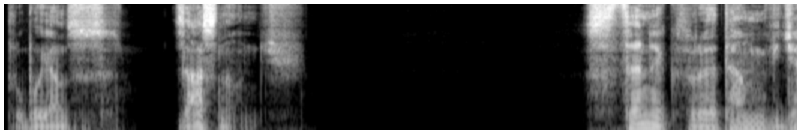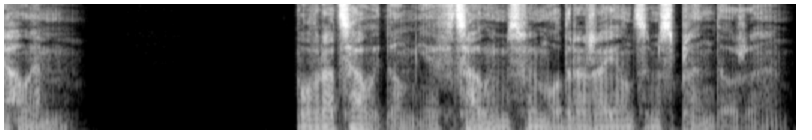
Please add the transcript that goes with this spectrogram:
próbując zasnąć, sceny, które tam widziałem, powracały do mnie w całym swym odrażającym splendorze.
